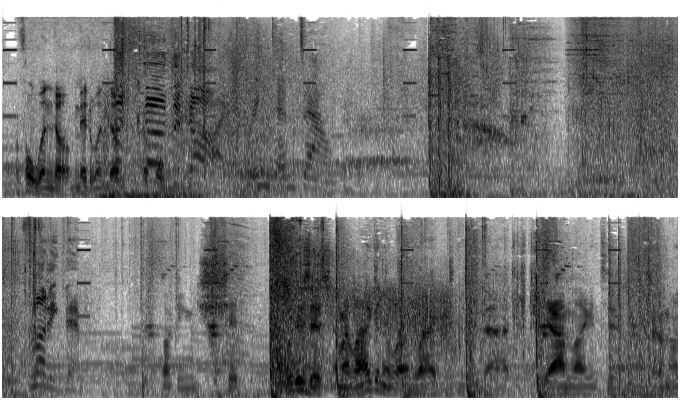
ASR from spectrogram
Careful window. Mid window. Careful Deserve window. Bring them down. Flooding them. Fucking shit. What is this? Am I lagging or what? Lagging bad. Yeah, I'm lagging too. I don't know.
